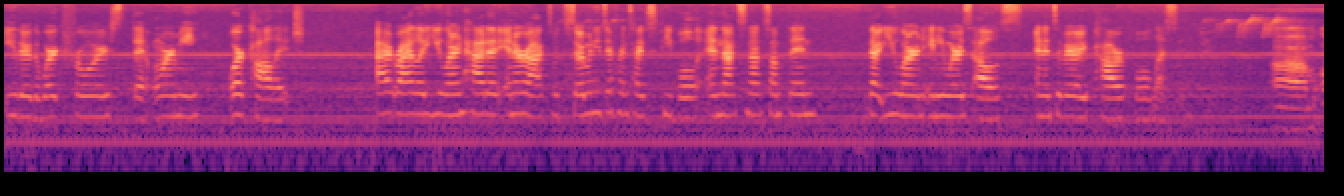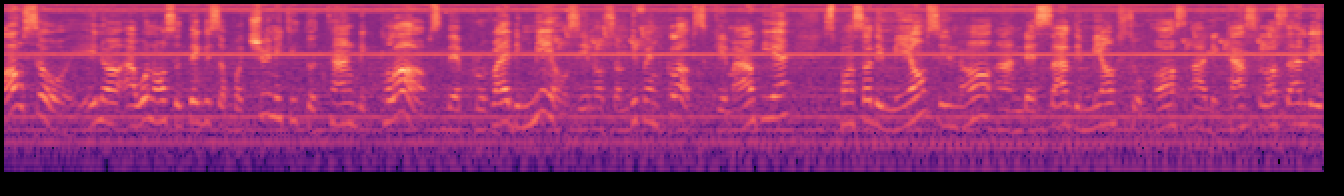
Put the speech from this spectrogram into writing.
either the workforce, the Army, or college. At RYLA, you learn how to interact with so many different types of people, and that's not something that you learn anywhere else, and it's a very powerful lesson. Um, also, you know, I want to also take this opportunity to thank the clubs that provide the meals. You know, some different clubs came out here, sponsored the meals, you know, and they serve the meals to us and the counselors and the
